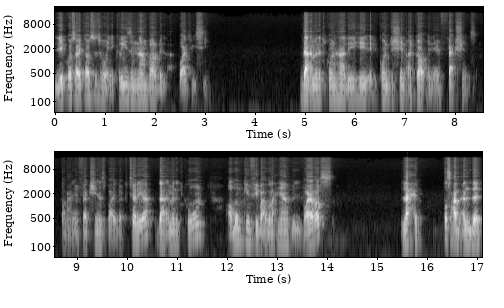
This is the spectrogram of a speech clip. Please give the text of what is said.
ال leukocytosis هو increase ال number بال white BC. دائما تكون هذه ال condition occur in infections. طبعا infections by bacteria دائما تكون أو ممكن في بعض الأحيان بالفيروس. راح تصعد عندك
